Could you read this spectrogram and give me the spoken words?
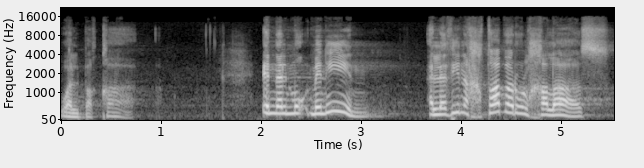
والبقاء. إن المؤمنين الذين اختبروا الخلاص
